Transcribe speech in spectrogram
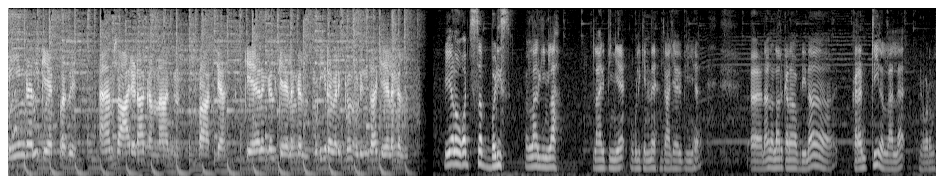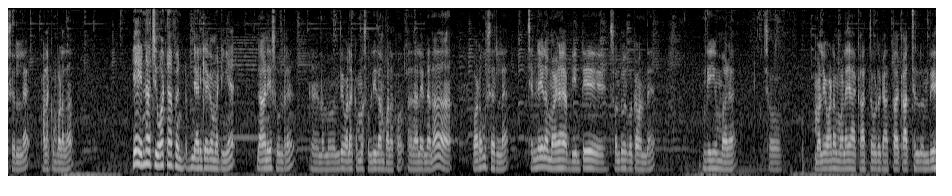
நீங்கள் கேட்பது. ஆம் சாரிடா கண்ணாவின் பாட்காஸ்ட் கேளுங்கள் கேளுங்கள். முடிகிற வரைக்கும் முடிஞ்சா கேளுங்கள். ஏலோ வாட்ஸ்அப் படிஸ் நல்லா இருக்கீங்களா? நல்லா இருப்பீங்க. உங்களுக்கு என்ன? ஜாலியாக இருப்பீங்க? நான் நல்லா இருக்கேனா அப்படின்னா கரண்ட்லி நல்லா இல்லை. என் உடம்பு சரியில்லை. வழக்கம் போல தான் ஏ என்னாச்சு? வாட் ஹேப்பன் அப்படின்னு யாரும் கேட்க மாட்டீங்க. நானே சொல்கிறேன் நம்ம வந்து வழக்கமாக சொல்லி தான் பழக்கம். அதனால் என்னென்னா உடம்பு சரியில்லை. சென்னையில் மழை அப்படின்ட்டு சொந்த ஊர் பக்கம் வந்தேன். இங்கேயும் மழை. ஸோ மழையோட மழையாக காற்றோடு காத்தா காய்ச்சல் வந்து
